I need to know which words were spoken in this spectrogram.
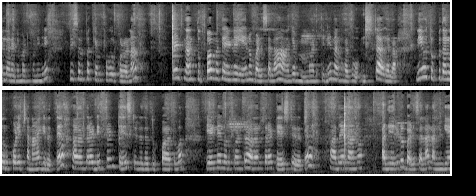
ಎಲ್ಲ ರೆಡಿ ಮಾಡ್ಕೊಂಡಿದ್ದೀನಿ. ಈಗ ಸ್ವಲ್ಪ ಕೆಂಪು ಹುರ್ಕೊಳ್ಳೋಣ. ಫ್ರೆಂಡ್ಸ್, ನಾನು ತುಪ್ಪ ಮತ್ತು ಎಣ್ಣೆ ಏನು ಬಳಸಲ್ಲ, ಹಾಗೆ ಮಾಡ್ತೀನಿ. ನನಗದು ಇಷ್ಟ ಆಗಲ್ಲ. ನೀವು ತುಪ್ಪದಲ್ಲಿ ಹುರ್ಕೊಳ್ಳಿ, ಚೆನ್ನಾಗಿರುತ್ತೆ. ಅದೊಂಥರ ಡಿಫ್ರೆಂಟ್ ಟೇಸ್ಟ್ ಇರುತ್ತೆ ತುಪ್ಪ ಅಥವಾ ಎಣ್ಣೆಲಿ ಹುರ್ಕೊಂಡ್ರೆ ಅದೊಂಥರ ಟೇಸ್ಟ್ ಇರುತ್ತೆ. ಆದರೆ ನಾನು ಅದೆರಡು ಬಳಸಲ್ಲ. ನನಗೆ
